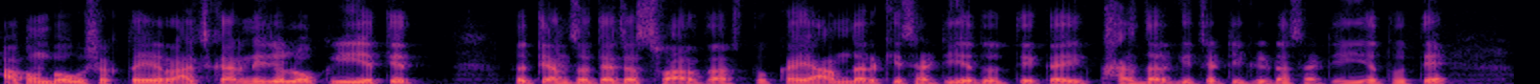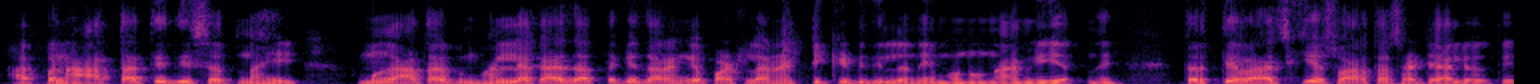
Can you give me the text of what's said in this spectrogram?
आपण बघू शकता हे राजकारणी जे लोक येतात तर त्यांचा त्याचा स्वार्थ असतो. काही आमदारकीसाठी येत होते काही खासदारकीच्या तिकिटासाठी येत होते. आपण आता ते दिसत नाही. मग आता म्हणलं काय जातं की जरांगे पाटलांना तिकीट दिलं नाही म्हणून आम्ही येत नाही. तर ते राजकीय स्वार्थासाठी आले होते.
